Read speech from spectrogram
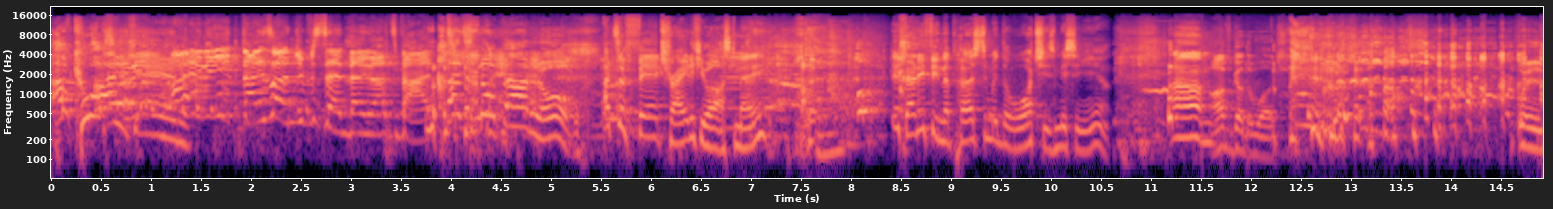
Of course you can. don't think that is 100% no, that's bad. That's not bad at all. That's a fair trade, if you ask me. if anything, the person with the watch is missing out. Um, I've got the watch. Wait,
